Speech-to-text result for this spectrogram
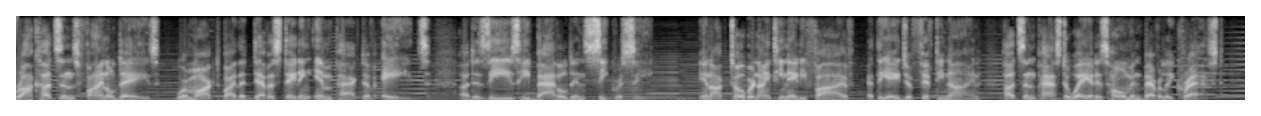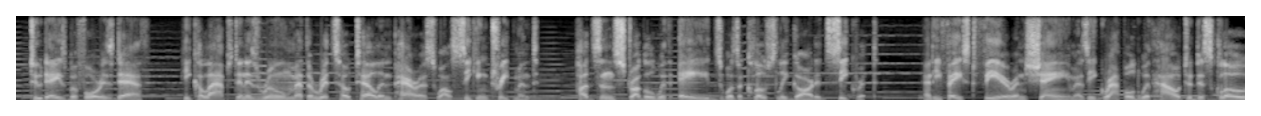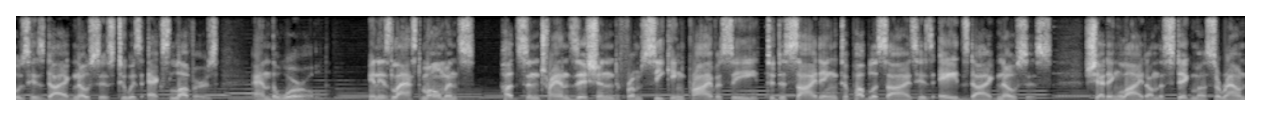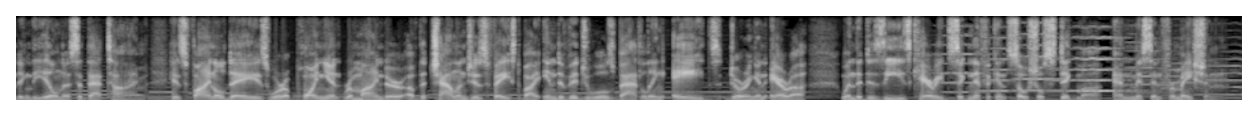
Rock Hudson's final days were marked by the devastating impact of AIDS, a disease he battled in secrecy. In October 1985, at the age of 59, Hudson passed away at his home in Beverly Crest. Two days before his death, he collapsed in his room at the Ritz Hotel in Paris while seeking treatment. Hudson's struggle with AIDS was a closely guarded secret, and he faced fear and shame as he grappled with how to disclose his diagnosis to his ex-lovers and the world. In his last moments, Hudson transitioned from seeking privacy to deciding to publicize his AIDS diagnosis, shedding light on the stigma surrounding the illness at that time. His final days were a poignant reminder of the challenges faced by individuals battling AIDS during an era when the disease carried significant social stigma and misinformation.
